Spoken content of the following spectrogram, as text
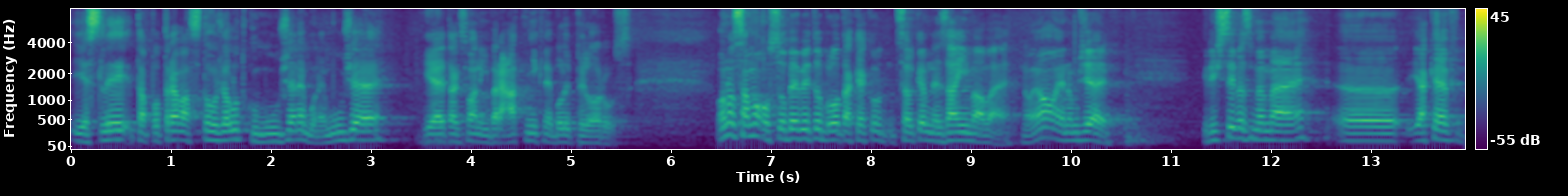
jestli ta potrava z toho žaludku může nebo nemůže, je takzvaný vrátník neboli pylorus. Ono samo o sobě by to bylo tak jako celkem nezajímavé. No jo, jenomže když si vezmeme, eh, jaké,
